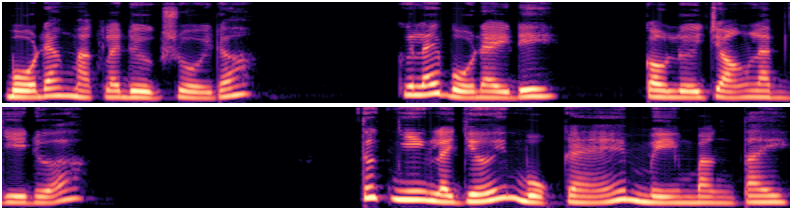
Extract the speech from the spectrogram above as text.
Bộ đang mặc là được rồi đó. Cứ lấy bộ này đi, Còn lựa chọn làm gì nữa? Tất nhiên là với một kẻ miệng bằng tay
